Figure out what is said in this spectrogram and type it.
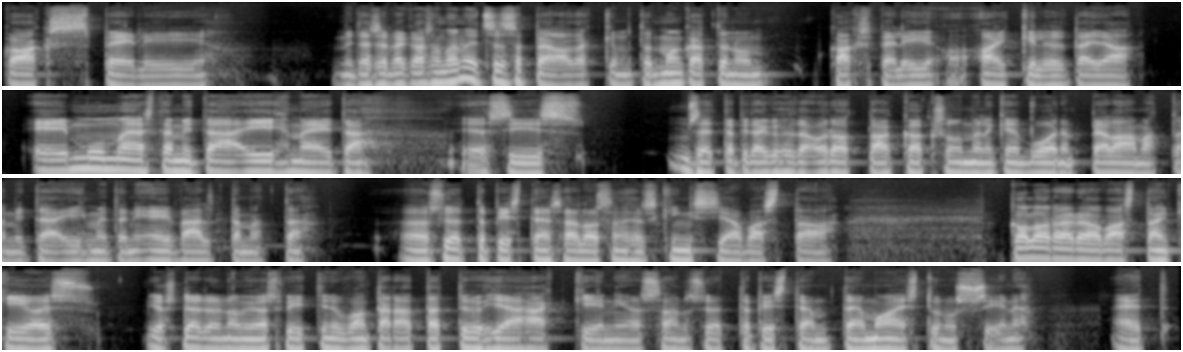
kaksi peliä, mitä se Vegas on itse asiassa pelatakin, mutta mä oon katsonut kaksi peliä Aikkelilta ja ei mun mielestä mitään ihmeitä, ja siis se, että pitääkö sitä odottaa kaksi on melkein vuoden pelaamatta mitään ihmeitä, niin ei välttämättä syöttöpisteen Los Angeles Kingsia vastaan. Coloradoa vastaankin olisi, jos Dedonomi olisi viittinyt vaan tarattaa tyhjää häkkiin, niin olisi saanut syöttöpisteen, mutta ei maistunut siinä. Et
